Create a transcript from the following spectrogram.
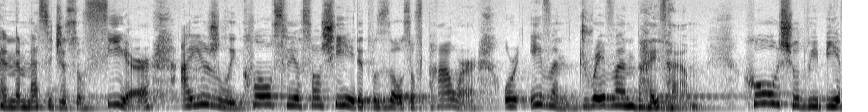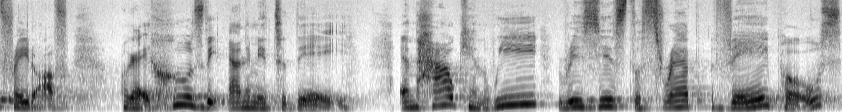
And the messages of fear are usually closely associated with those of power or even driven by them. Who should we be afraid of? Okay, who's the enemy today? And how can we resist the threat they pose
